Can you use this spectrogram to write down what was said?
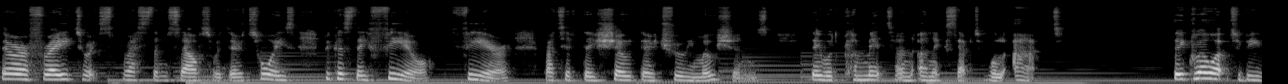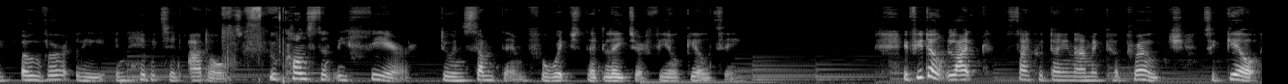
They are afraid to express themselves with their toys because they feel fear that if they showed their true emotions, they would commit an unacceptable act. They grow up to be overtly inhibited adults who constantly fear doing something for which they'd later feel guilty. If you don't like psychodynamic approach to guilt,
